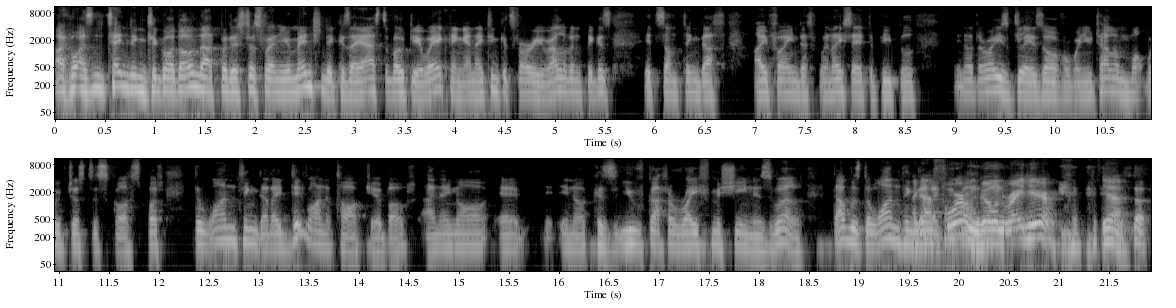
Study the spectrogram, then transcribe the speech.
I was intending to go down that, but it's just when you mentioned it because I asked about the awakening, and I think it's very relevant because it's something that I find that when I say it to people, you know their eyes glaze over when you tell them what we've just discussed but the one thing that i did want to talk to you about and i know uh, you know, because you've got a Rife machine as well. That was the one thing I that got I four of them going right here. Yeah. so,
